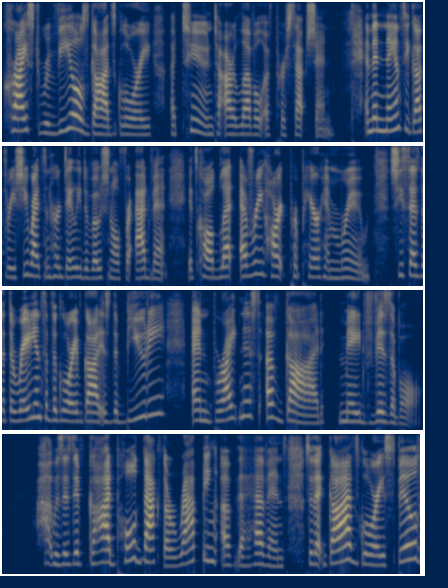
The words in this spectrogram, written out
Christ reveals God's glory attuned to our level of perception. And then Nancy Guthrie, she writes in her daily devotional for Advent. It's called Let Every Heart Prepare Him Room. She says that the radiance of the glory of God is the beauty and brightness of God made visible. Ah, it was as if God pulled back the wrapping of the heavens so that God's glory spilled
